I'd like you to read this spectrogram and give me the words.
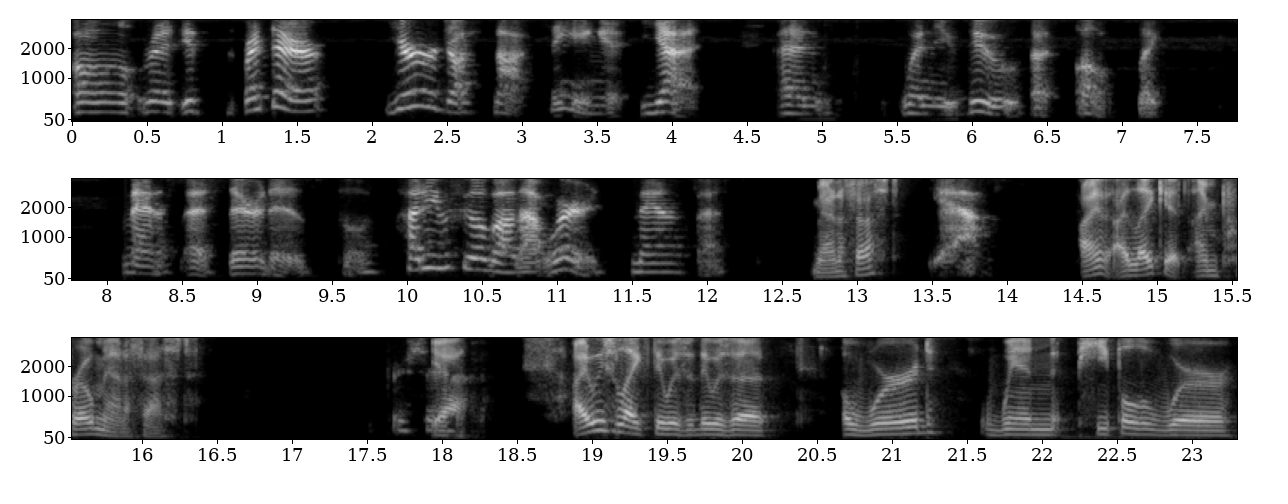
already it's right there. You're just not seeing it yet. And when you do, that oh, like manifest, there it is. So how do you feel about that word? Manifest. Manifest? Yeah, I, I like it. I'm pro manifest. for sure. Yeah. I always liked there was there was a a word when people were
